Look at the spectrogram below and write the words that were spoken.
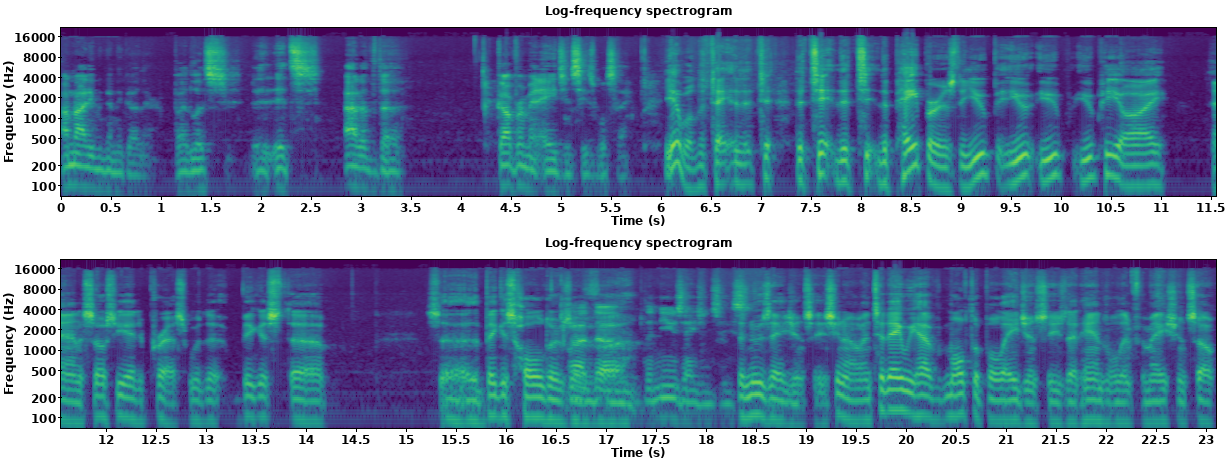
I'm not even going to go there, but let's. it- It's out of the government agencies, we'll say. Yeah, well, the ta- the t- the t- the, t- the papers, the U- U- U- UPI and Associated Press were the biggest uh, uh, the biggest holders Uh, of the uh, the news agencies. the news agencies. You know, and today we have multiple agencies that handle information, so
